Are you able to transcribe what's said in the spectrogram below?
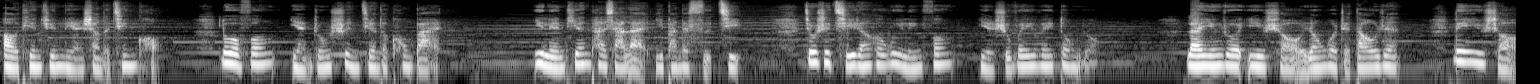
傲天君脸上的惊恐，洛风眼中瞬间的空白，一连天塌下来一般的死寂。就是齐然和魏凌风也是微微动容。蓝莹若一手仍握着刀刃，另一手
